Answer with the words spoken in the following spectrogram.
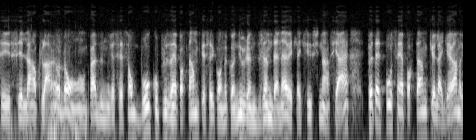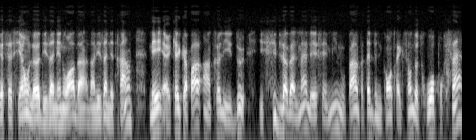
c'est l'ampleur. Là, on parle d'une récession beaucoup plus importante que celle qu'on a connue il y a une dizaine d'années avec la crise financière. Peut-être pas aussi importante que la grande récession des années noires dans, les années 30, mais euh, quelque part entre les deux. Et si globalement, le FMI nous parle peut-être d'une contraction de 3%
